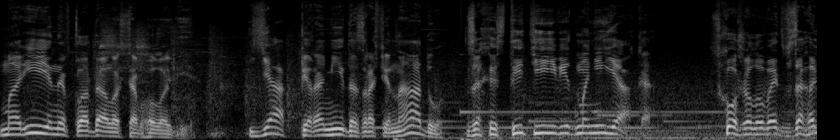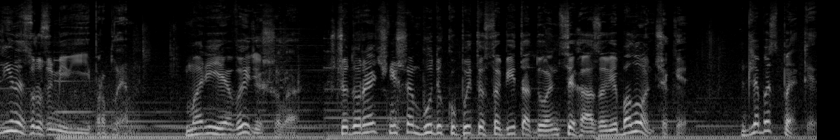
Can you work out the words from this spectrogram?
Марії не вкладалося в голові. Як піраміда з рафінаду захистить її від маніяка? Схоже, ловець взагалі не зрозумів її проблем. Марія вирішила, що доречнішим буде купити собі та доньці газові балончики для безпеки.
